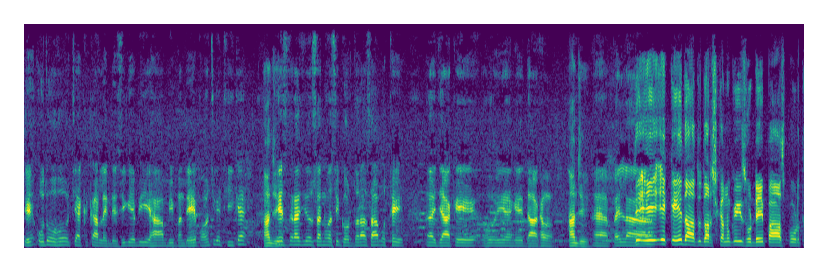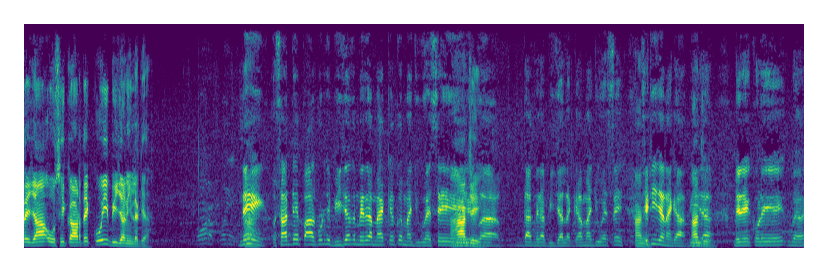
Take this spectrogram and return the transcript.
ਤੇ ਉਦੋਂ ਉਹ ਚੈੱਕ ਕਰ ਲੈਂਦੇ ਸੀਗੇ ਵੀ ਹਾਂ ਵੀ ਬੰਦੇ ਇਹ ਪਹੁੰਚ ਗਏ ਠੀਕ ਹੈ। ਇਸ ਤਰ੍ਹਾਂ ਜਦੋਂ ਸਾਨੂੰ ਅਸੀਂ ਗੁਰਦੁਆਰਾ ਸਾਹਿਬ ਉੱਥੇ ਅ, ਜਾ ਕੇ ਹੋਏ ਹੈਗੇ ਦਾਖਲ। ਹਾਂਜੀ। ਅ, ਪਹਿਲਾਂ ਤੇ ਇਹ ਇੱਕ ਇਹ ਦੱਸ ਦਿਓ ਦਰਸ਼ਕਾਂ ਨੂੰ ਕਿ ਤੁਹਾਡੇ ਪਾਸਪੋਰਟ ਤੇ ਜਾਂ ਓਸੀ ਕਾਰਡ ਤੇ ਕੋਈ ਵੀਜ਼ਾ ਨਹੀਂ ਲੱਗਿਆ? ਨਹੀਂ ਉਹ ਸਾਡੇ ਪਾਸਪੋਰਟ ਦੇ ਵੀਜ਼ਾ ਤਾਂ ਮੇਰਾ ਮੈਂ ਕਿਉਂਕਿ ਮੈਂ ਯੂ ਐਸ ਏ ਹਾਂਜੀ। ਦਾ ਮੇਰਾ ਵੀਜ਼ਾ ਲੱਗਾ ਮੈਂ ਯੂ ਐਸ ਏ ਹਾਂਜੀ। ਸਿਟੀਜ਼ਨ ਹੈਗਾ ਵੀਜ਼ਾ। ਹਾਂਜੀ। ਮੇਰੇ ਕੋਲੇ ਅ,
